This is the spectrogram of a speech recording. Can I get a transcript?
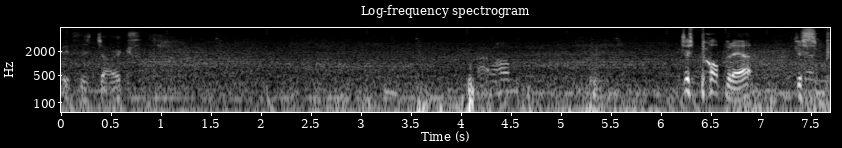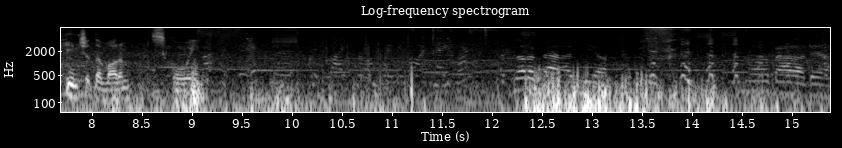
This is jokes. Um, Just pop it out. Just pinch at the bottom. Squeeze. It's not a bad idea. not a bad idea.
